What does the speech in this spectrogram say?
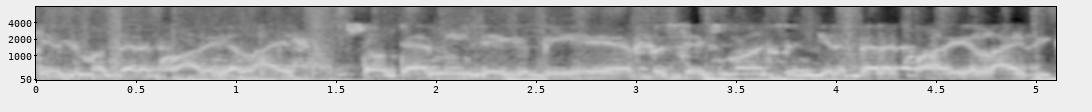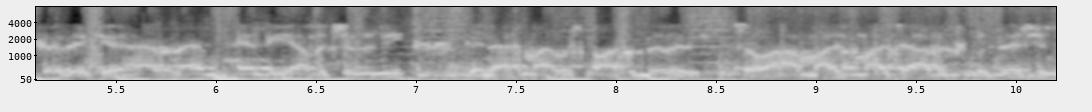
give them a better quality of life. So if that means they could be here for six months and get a better quality of life because they can have an NBA opportunity, then that's my responsibility. So I, my, my job is to position,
